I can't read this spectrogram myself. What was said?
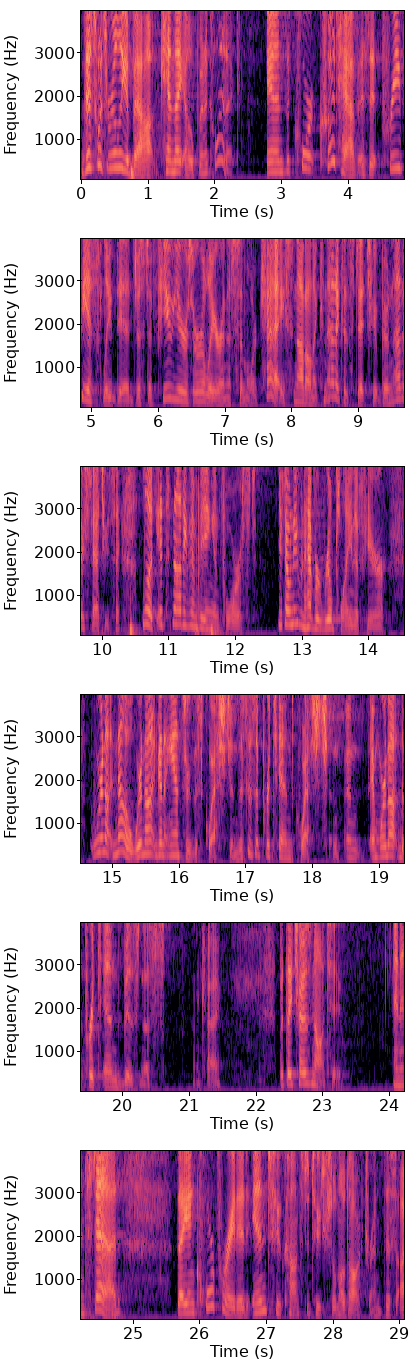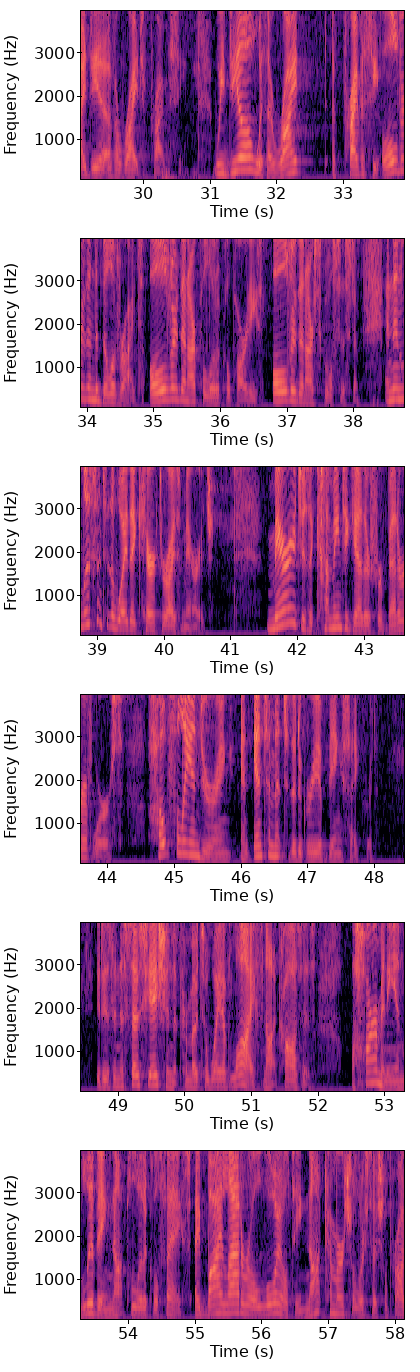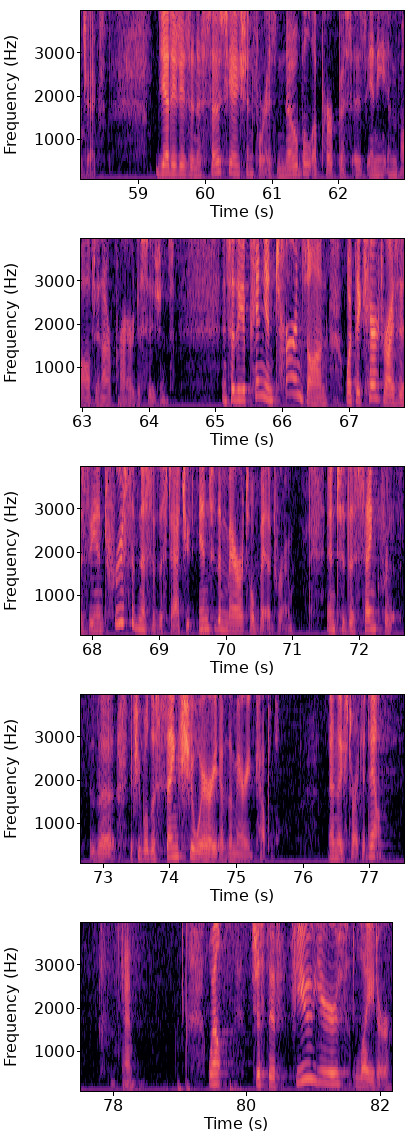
this was really about can they open a clinic? And the court could have, as it previously did just a few years earlier in a similar case, not on a Connecticut statute, but another statute, say, look, it's not even being enforced. You don't even have a real plaintiff here. We're not, no, we're not going to answer this question. This is a pretend question, and, and we're not in the pretend business, okay? But they chose not to. And instead, they incorporated into constitutional doctrine this idea of a right to privacy. We deal with a right of privacy older than the Bill of Rights, older than our political parties, older than our school system. And then listen to the way they characterize marriage. Marriage is a coming together for better or worse, hopefully enduring and intimate to the degree of being sacred. It is an association that promotes a way of life, not causes, a harmony in living, not political faiths, a bilateral loyalty, not commercial or social projects. Yet it is an association for as noble a purpose as any involved in our prior decisions. And so the opinion turns on what they characterize as the intrusiveness of the statute into the marital bedroom, into the, sanctu- the if you will, the sanctuary of the married couple. And they strike it down. Okay? Well, just a few years later,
